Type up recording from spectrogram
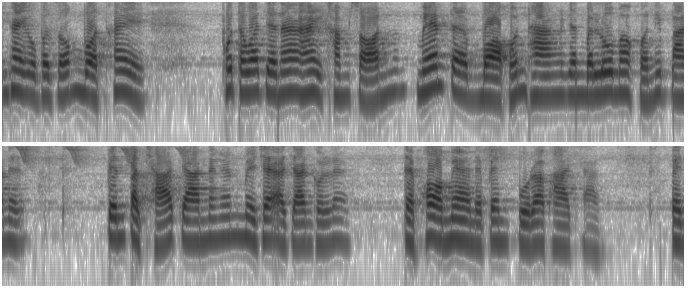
ลให้อุปสมบทให้พุทธวจนะให้คำสอน แม้แต่บอกหนทางยันบรรลุมรรคผลนิพพานเนี่ยเป็นปัจฉาจารย์ดังนั้น ไม่ใช่อาจารย์คนแรก แต่พ่อแม่เนี่ยเป็นปุรพาจารย์ เป็น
